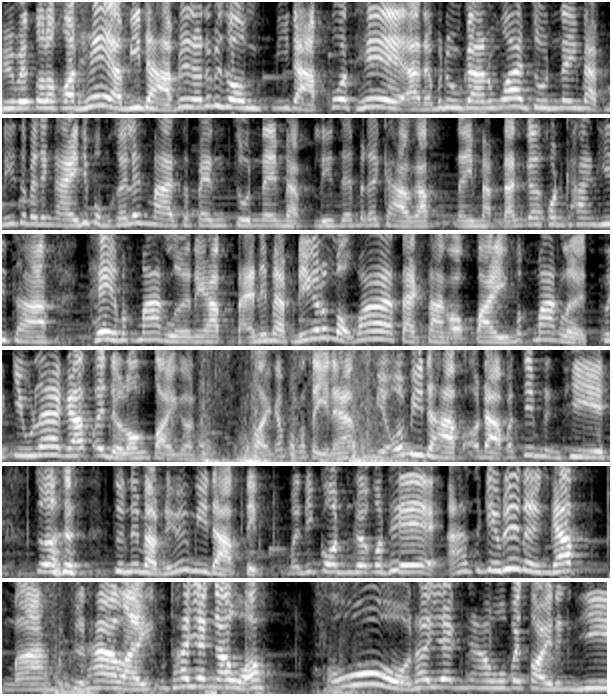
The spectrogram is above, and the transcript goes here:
คือเป็นตัวละครเท่อะมีดาบด้วยนะท่านผู้ชม มีดาบโคตรเท่อะเดี๋ยวมาดูกันว่าจุนในแมปนี้จะเป็นยังไงที่ผมเคยเล่นมาจะเป็นจุนในแมปรีเจนเบอร์กาวครับ ในแมปนั้นก็ค่อนข้างที่จะเท่มากๆเลยนะครับ แต่ในแมปนี้ก็ต้องบอกว่าแตกต่างออกไปมากๆเลย สกิลแรกครับ เอ้ยเดี๋ยวลองต่อยก่อน ต่อยก็ปกตินะครับ มีโอ้มีดาบ เอาดาบมาจิ้มหนึ่งทีจนจุนในแบบนี้ไม่มีดาบติดมาที่ก้นด้วยก็เท่อะสกิลที่หนึ่งครับ มา มันคือท่าอะไร ท่าแยกเงาเหรอ โอ้ ท่าแยกเงาไปต่อยหนึ่งที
